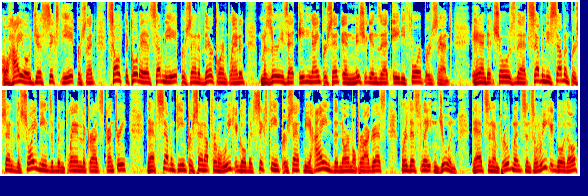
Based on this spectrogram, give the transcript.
Ohio just 68%, South Dakota has 78% of their corn planted. Missouri's at 89% and Michigan's at 84%. And it shows that 77% of the soybeans have been planted across the country. That's 17% up from a week ago, but 16% behind the normal progress for this late in June. That's an improvement since a week ago, though,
